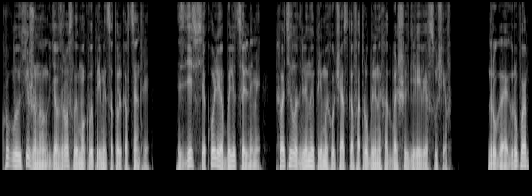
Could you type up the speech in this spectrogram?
круглую хижину, где взрослый мог выпрямиться только в центре. Здесь все колья были цельными, хватило длины прямых участков, отрубленных от больших деревьев сучьев. Другая группа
